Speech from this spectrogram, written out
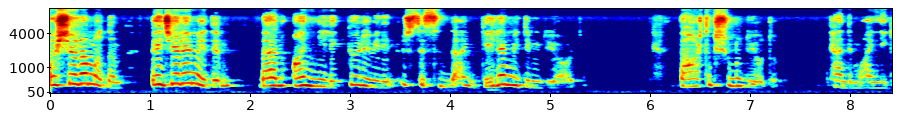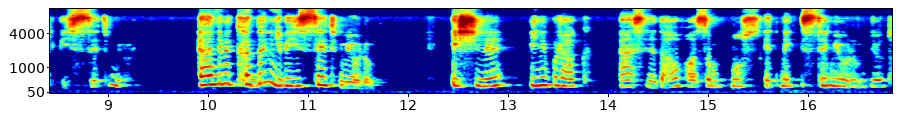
başaramadım, beceremedim. Ben annelik görevinin üstesinden gelemedim diyordu. Ve artık şunu diyordu. Kendimi anne gibi hissetmiyorum. Kendimi kadın gibi hissetmiyorum. Eşine beni bırak. Ben seni daha fazla mutlu etmek istemiyorum diyordu.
